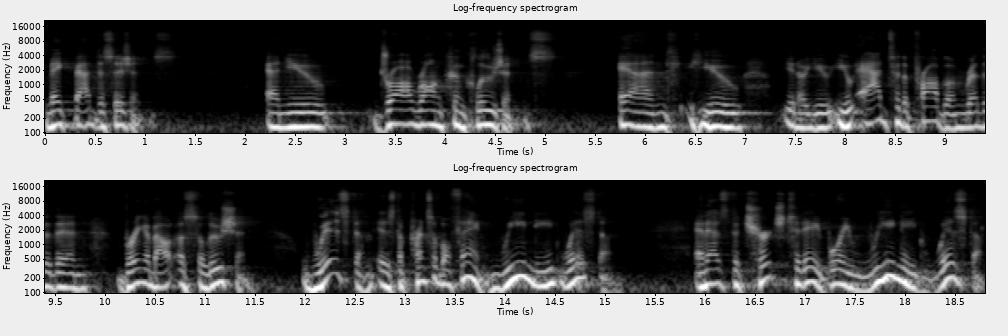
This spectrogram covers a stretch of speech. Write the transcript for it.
make bad decisions and you draw wrong conclusions and you you know you, you add to the problem rather than bring about a solution. Wisdom is the principal thing. We need wisdom. And as the church today boy we need wisdom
